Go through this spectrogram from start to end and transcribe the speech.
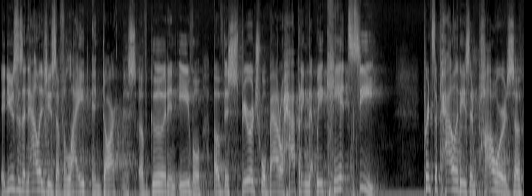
It uses analogies of light and darkness, of good and evil, of this spiritual battle happening that we can't see. Principalities and powers of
